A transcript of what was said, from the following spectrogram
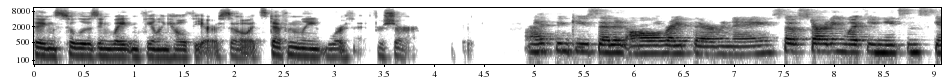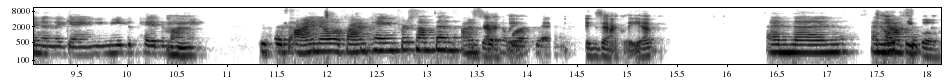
things to losing weight and feeling healthier so it's definitely worth it for sure I think you said it all right there, Renee. So starting with you need some skin in the game. You need to pay the mm-hmm. money. Because I know if I'm paying for something, I'm exactly. putting work in. Exactly. Yep. And then tell people. It.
